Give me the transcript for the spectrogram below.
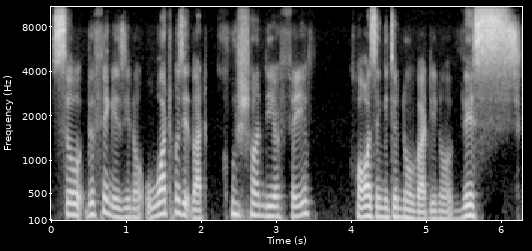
So the thing is, you know, what was it that cushioned your faith, causing you to know that, you know, this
